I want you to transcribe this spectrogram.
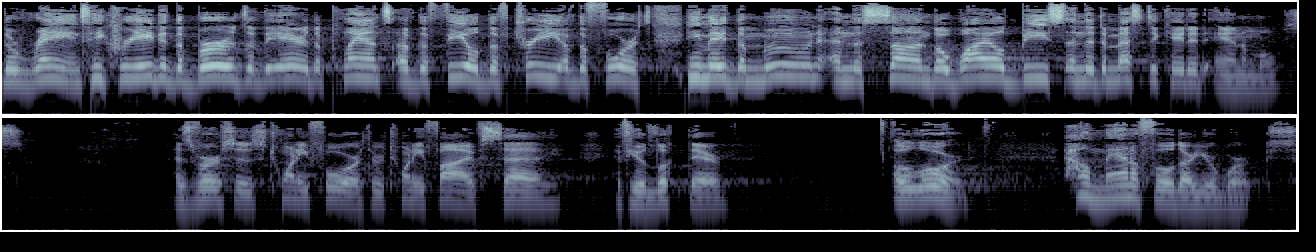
the rains. He created the birds of the air, the plants of the field, the tree of the forest. He made the moon and the sun, the wild beasts and the domesticated animals. As verses 24 through 25 say, if you look there, O Lord, how manifold are your works!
